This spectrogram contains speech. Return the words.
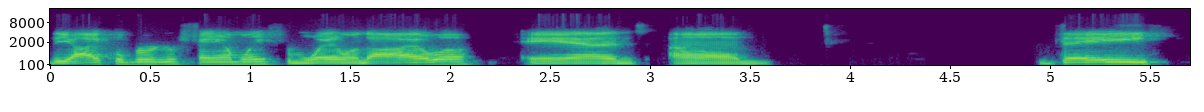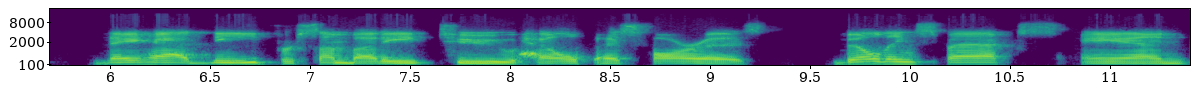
the Eichelberger family from Wayland, Iowa, and um, they they had need for somebody to help as far as building specs and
